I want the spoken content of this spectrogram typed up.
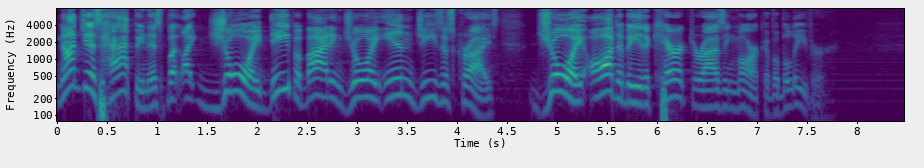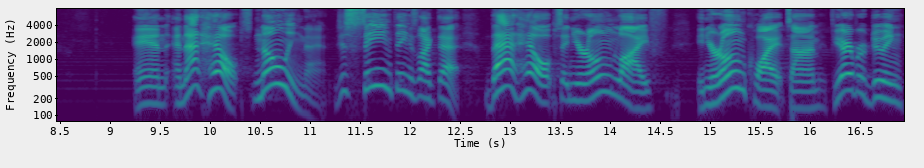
not just happiness, but like joy, deep abiding joy in Jesus Christ. Joy ought to be the characterizing mark of a believer. And, and that helps, knowing that, just seeing things like that. That helps in your own life, in your own quiet time. If you're ever doing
